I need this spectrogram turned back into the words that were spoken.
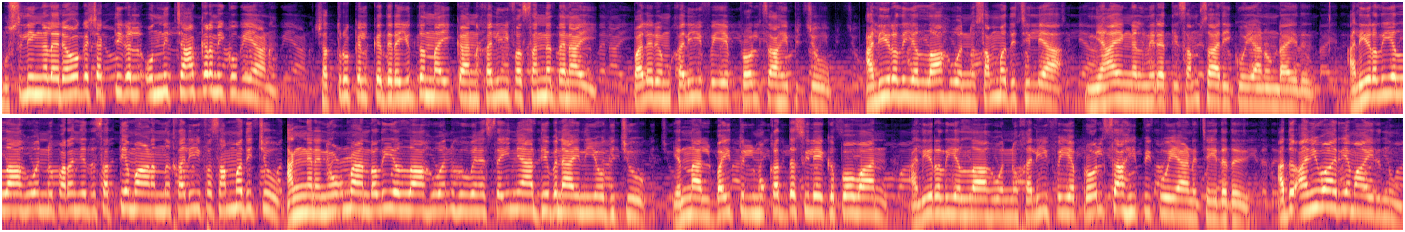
മുസ്ലിങ്ങളെ രോഗശക്തികൾ ഒന്നിച്ചാക്രമിക്കുകയാണ്. ശത്രുക്കൾക്കെതിരെ യുദ്ധം നയിക്കാൻ ഖലീഫ സന്നദ്ധനായി പലരും ഖലീഫയെ പ്രോത്സാഹിപ്പിച്ചു. അലി അന്നു സമ്മതിച്ചില്ല. ന്യായങ്ങൾ നിരത്തി സംസാരിക്കുകയാണ് ഉണ്ടായത്. അലി റളിയല്ലാഹു അന്നു പറഞ്ഞത് സത്യമാണെന്ന് ഖലീഫ സമ്മതിച്ചു. അങ്ങനെ നുഅ്മാൻ റളിയല്ലാഹു അൻഹുവിനെ സൈന്യാധിപനായി നിയോഗിച്ചു. എന്നാൽ ബൈത്തുൽ മുഖദ്ദസിലേക്ക് പോവാൻ അലി അന്നു ഖലീഫയെ പ്രോത്സാഹിപ്പിക്കുകയാണ് ചെയ്തത്. അത് അനിവാര്യമായിരുന്നു.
